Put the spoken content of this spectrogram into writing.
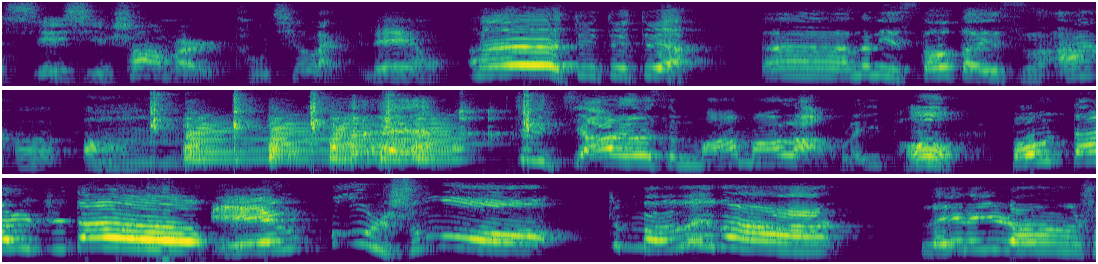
歇息上门偷情来了。哎，对对对，嗯，那你稍等一声啊。嗯啊。这个家人是妈妈拉回来一跑，包大人知道。禀报什么？这门外嘛来了一人，说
